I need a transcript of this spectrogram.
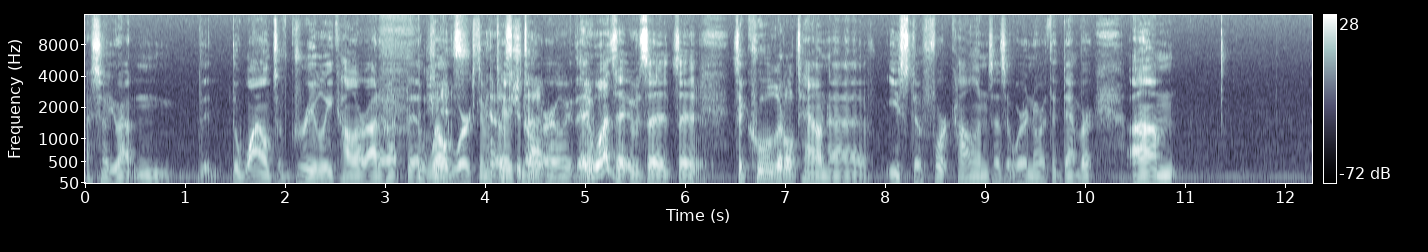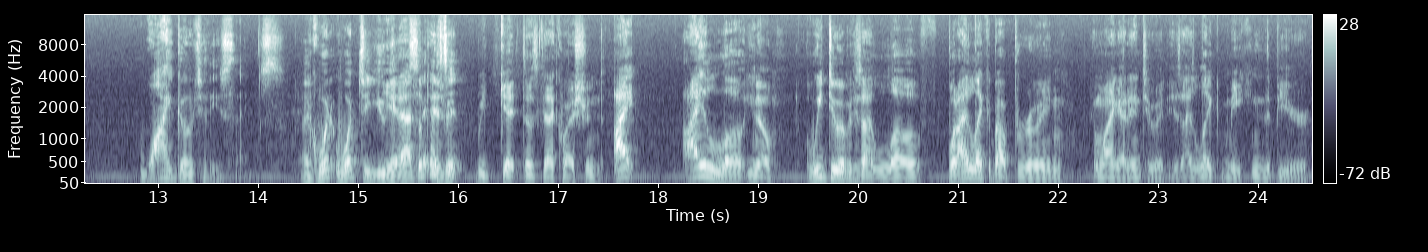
I saw you out in the, the wilds of Greeley, Colorado, at the Yes. WeldWerks That was a good Invitational earlier. Yeah. It was. It was a. It's a. It's a cool little town uh, east of Fort Collins, as it were, north of Denver. Um, why go to these things? Like, what what do you get out of it? sometimes we, it we get those that question. I I love you know we do it because I love what I like about brewing and why I got into it is I like making the beer,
